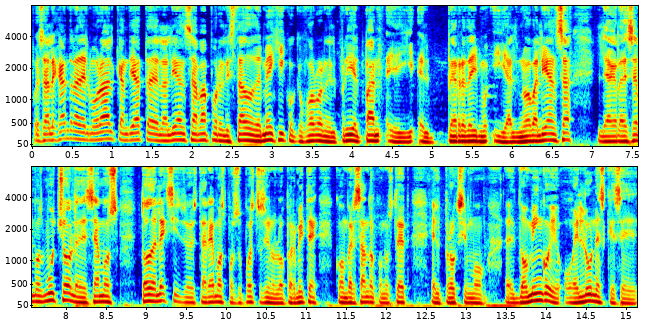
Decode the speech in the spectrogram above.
Pues Alejandra del Moral, candidata de la Alianza, va por el Estado de México, que forman el PRI, el PAN y el PRD y la Nueva Alianza. Le agradecemos mucho, le deseamos todo el éxito. Estaremos, por supuesto, si nos lo permite, conversando con usted el próximo eh, domingo y- o el lunes que se,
